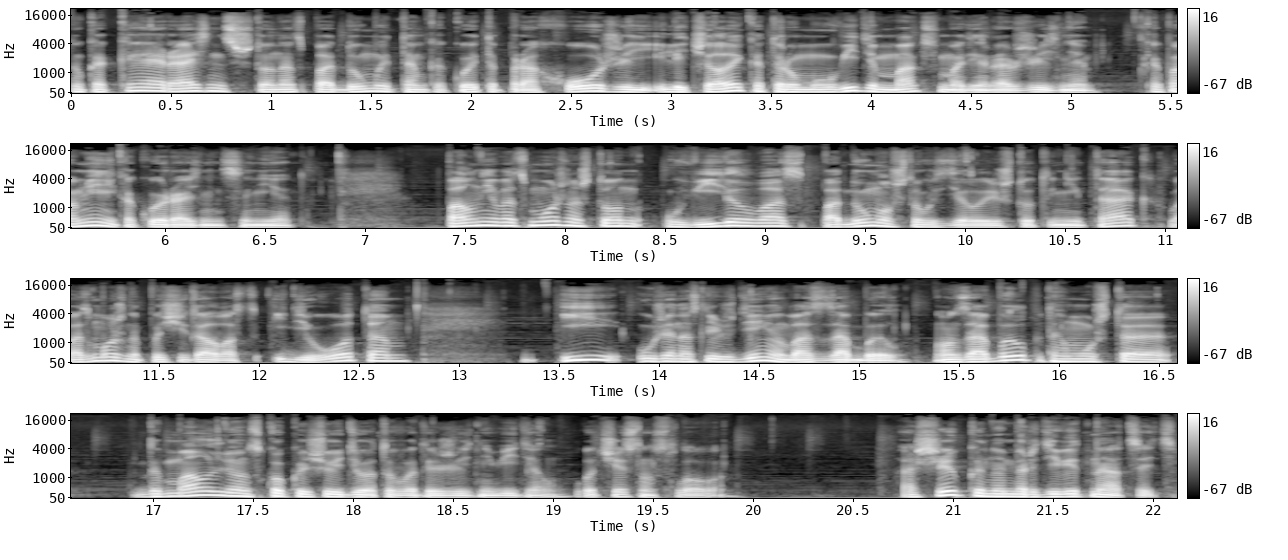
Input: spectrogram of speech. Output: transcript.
Но какая разница, что нас подумает там какой-то прохожий или человек, которого мы увидим максимум один раз в жизни? Как по мне, никакой разницы нет. Вполне возможно, что он увидел вас, подумал, что вы сделали что-то не так, возможно, посчитал вас идиотом, и уже на следующий день он вас забыл. Он забыл, потому что да мало ли он сколько еще идиотов в этой жизни видел, вот честное слово. Ошибка номер 19.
